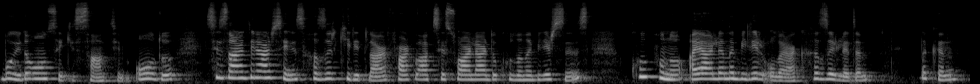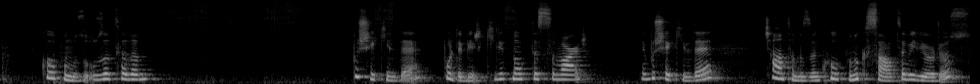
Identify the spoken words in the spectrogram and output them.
boyu da 18 santim oldu. Sizler dilerseniz hazır kilitler, farklı aksesuarlar da kullanabilirsiniz. Kulpunu ayarlanabilir olarak hazırladım. Bakın kulpumuzu uzatalım. Bu şekilde burada bir kilit noktası var. Ve bu şekilde çantamızın kulpunu kısaltabiliyoruz.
